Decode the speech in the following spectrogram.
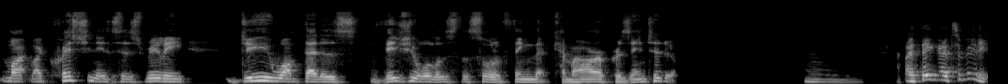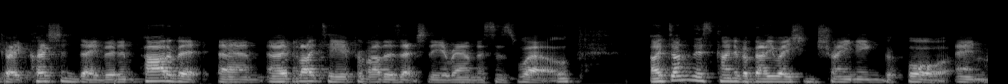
my, my question is is really do you want that as visual as the sort of thing that Kamara presented? Hmm. I think that's a really great question, David. And part of it, um, and I'd like to hear from others actually around this as well. I've done this kind of evaluation training before, and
